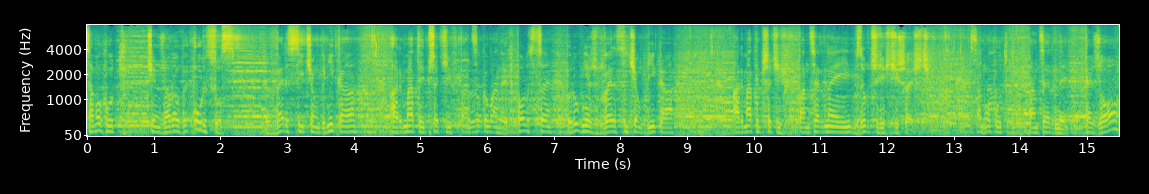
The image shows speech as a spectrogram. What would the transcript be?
Samochód ciężarowy Ursus w wersji ciągnika armaty przeciwpancernej w Polsce, również w wersji ciągnika armaty przeciwpancernej wzór 36. Samochód pancerny Peugeot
